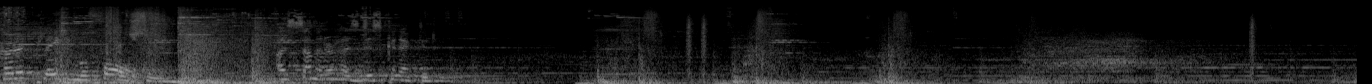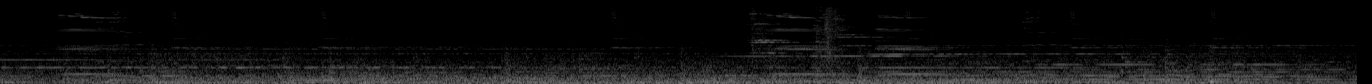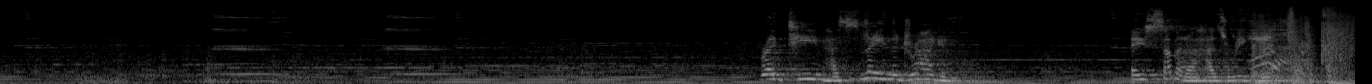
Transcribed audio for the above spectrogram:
Turret plating will fall soon. A summoner has disconnected. Red team has slain the dragon. A summoner has reconnected.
